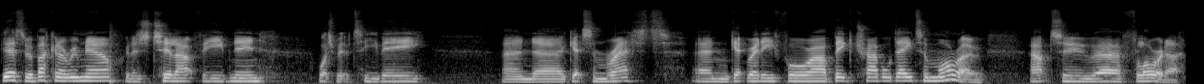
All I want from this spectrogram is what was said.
yeah, so we're back in our room now. We're gonna just chill out for the evening, watch a bit of TV, and uh, get some rest and get ready for our big travel day tomorrow out to uh, Florida.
